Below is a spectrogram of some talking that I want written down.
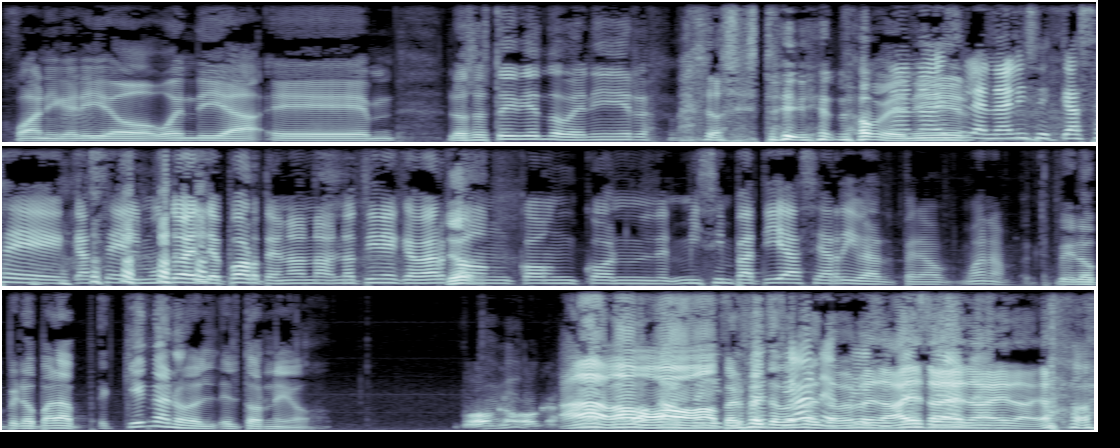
Juan y querido, buen día. Eh, los estoy viendo venir, los estoy viendo No, venir. no, es el análisis que hace, que hace el mundo del deporte, no, no, no tiene que ver Yo- con, con, con mi simpatía hacia River, pero bueno. Pero, pero para, ¿quién ganó el, el torneo? Boca, Boca. Ah, vamos, Boca, vamos, vamos, perfecto, perfecto, perfecto. Ahí está, ahí está, ahí está.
